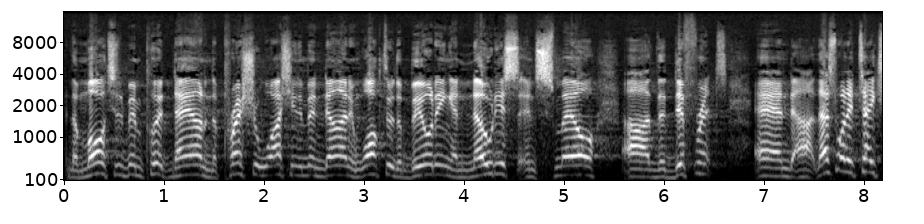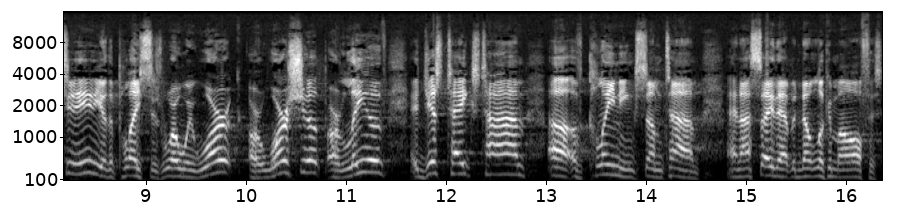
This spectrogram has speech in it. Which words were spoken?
and, the mulch had been put down and the pressure washing had been done and walk through the building and notice and smell uh, the difference. And uh, that's what it takes in any of the places where we work or worship or live. It just takes time uh, of cleaning sometime. And I say that, but don't look at my office.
